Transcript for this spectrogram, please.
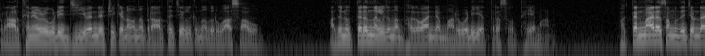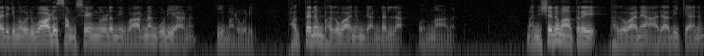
പ്രാർത്ഥനയോടുകൂടി ജീവൻ രക്ഷിക്കണമെന്ന് പ്രാർത്ഥിച്ചു നിൽക്കുന്ന ദുർവാസാവും അതിനുത്തരം നൽകുന്ന ഭഗവാന്റെ മറുപടി എത്ര ശ്രദ്ധേയമാണ്. ഭക്തന്മാരെ സംബന്ധിച്ചുണ്ടായിരിക്കുന്ന ഒരുപാട് സംശയങ്ങളുടെ നിവാരണം കൂടിയാണ് ഈ മറുപടി. ഭക്തനും ഭഗവാനും രണ്ടല്ല ഒന്നാണ്. മനുഷ്യന് മാത്രമേ ഭഗവാനെ ആരാധിക്കാനും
